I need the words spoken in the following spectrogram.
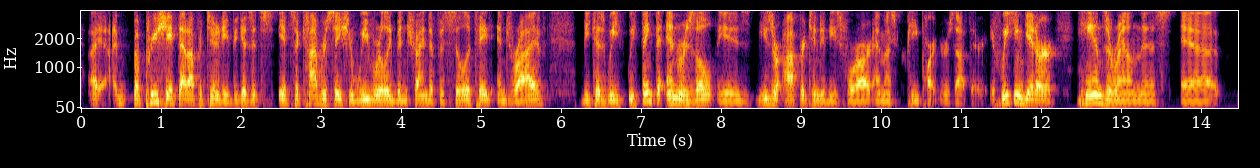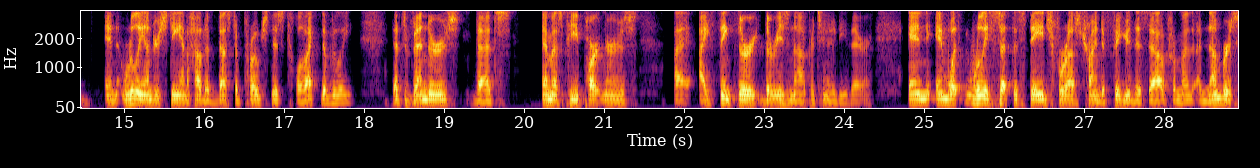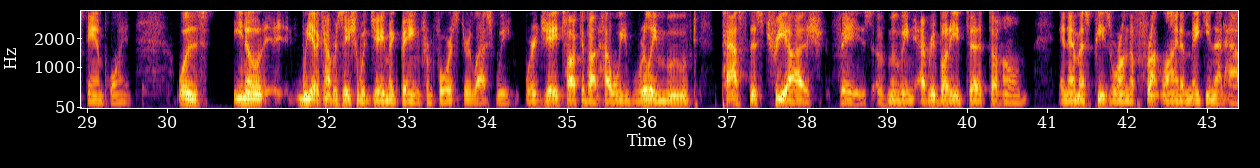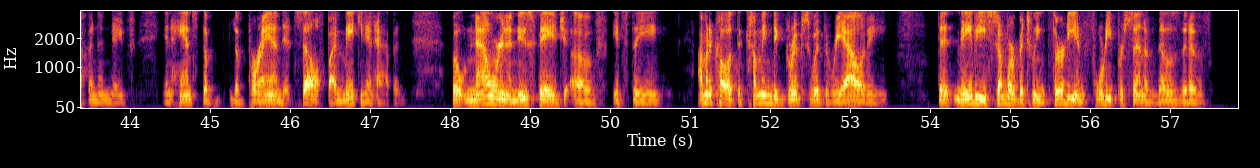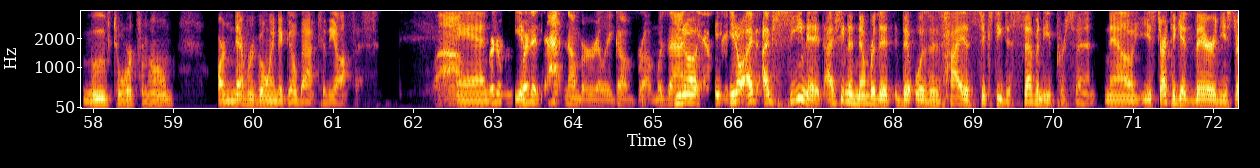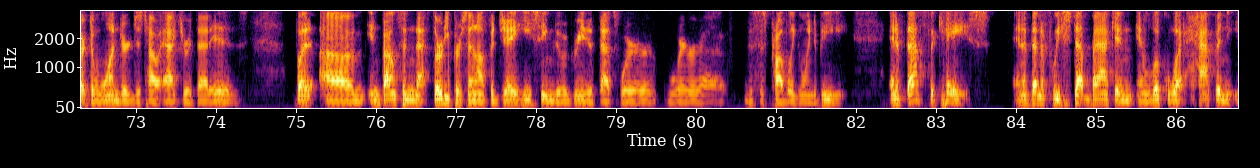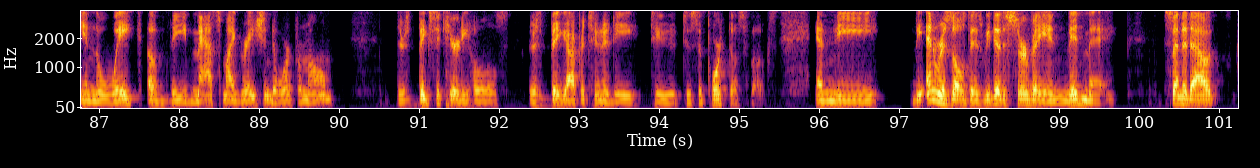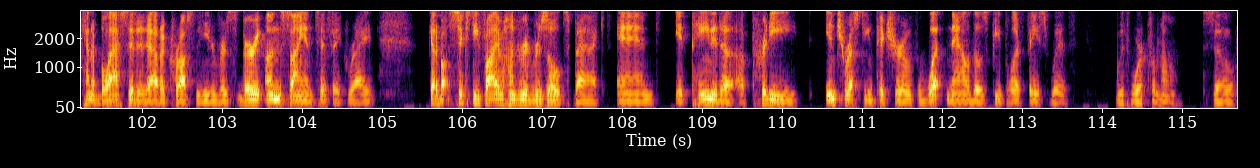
I, I appreciate that opportunity because it's it's a conversation we've really been trying to facilitate and drive because we we think the end result is these are opportunities for our MSP partners out there. If we can get our hands around this, uh, and really understand how to best approach this collectively. That's vendors that's msp partners. I, I, think there there is an opportunity there. And and what really set the stage for us trying to figure this out from a, a numbers standpoint was you know we had a conversation with jay mcbain from forrester last week where jay talked about how we really moved past this triage phase of moving everybody to, to home and msps were on the front line of making that happen and they've enhance the the brand itself by making it happen. But now we're in a new stage of it's the I'm going to call it the coming to grips with the reality that maybe somewhere between 30 and 40 percent of those that have moved to work from home are never going to go back to the office. Wow. And where if, where did, that number really come from? Was that you know you know I've I've seen it. I've seen a number that that was as high as sixty to seventy percent. Now you start to get there and you start to wonder just how accurate that is. But um, in bouncing that thirty percent off of Jay, he seemed to agree that that's where where uh, this is probably going to be. And if that's the case, and then if we step back and, and look what happened in the wake of the mass migration to work from home, there's big security holes there's big opportunity to to support those folks. And the the end result is we did a survey in mid-May, sent it out, kind of blasted it out across the universe, very unscientific, right? Got about 6,500 results back, and it painted a, a pretty interesting picture of what now those people are faced with with work from home. So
